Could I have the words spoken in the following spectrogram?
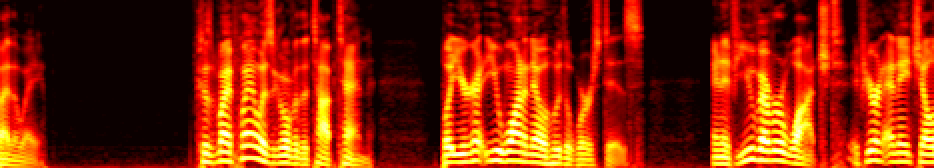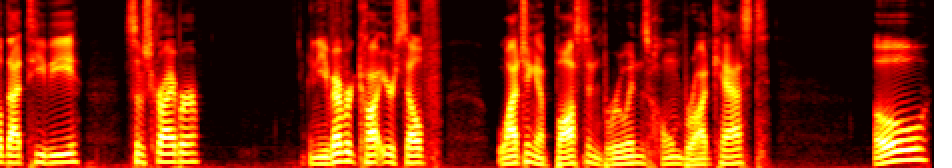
by the way, because my plan was to go over the top ten, but you're you want to know who the worst is, and if you've ever watched, if you're an NHL.TV subscriber, and you've ever caught yourself watching a Boston Bruins home broadcast, oh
